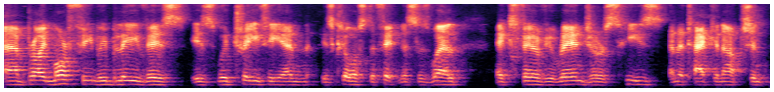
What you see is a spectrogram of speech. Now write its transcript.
uh, Brian Murphy, we believe, is is with Treaty and is close to fitness as well. Ex Fairview Rangers, he's an attacking option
